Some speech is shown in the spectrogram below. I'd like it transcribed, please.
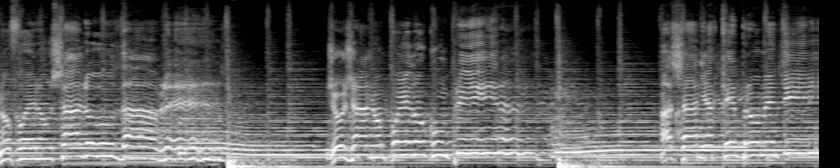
no fueron saludables. Yo ya no puedo cumplir hazañas que prometí,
